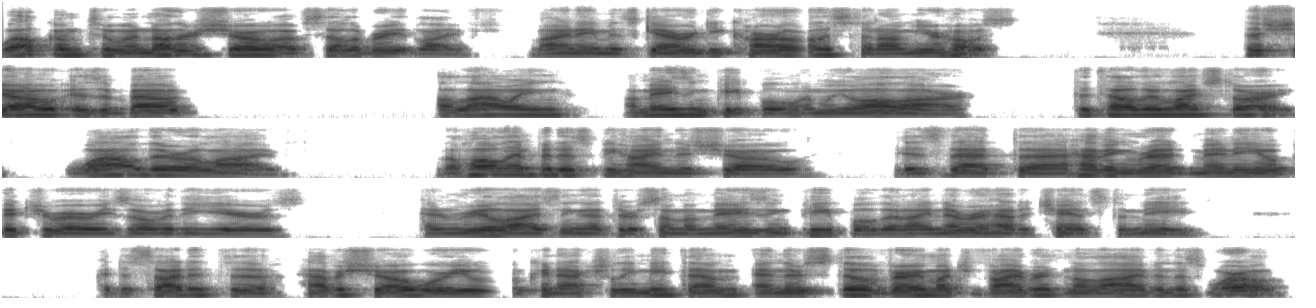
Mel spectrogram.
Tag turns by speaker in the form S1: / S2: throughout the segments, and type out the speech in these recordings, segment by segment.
S1: Welcome to another show of Celebrate Life. My name is Gary D. Carlos and I'm your host. This show is about allowing amazing people, and we all are, to tell their life story while they're alive. The whole impetus behind this show is that uh, having read many obituaries over the years and realizing that there's some amazing people that I never had a chance to meet, I decided to have a show where you can actually meet them and they're still very much vibrant and alive in this world.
